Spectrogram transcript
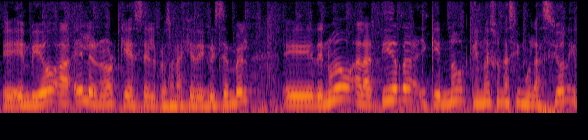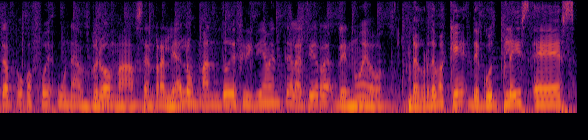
eh, envió a Eleanor, que es el personaje de Kristen Bell, eh, de nuevo a la Tierra y que no, que no es una simulación y tampoco fue una broma. O sea, en realidad los mandó definitivamente a la Tierra de nuevo. Recordemos que The Good Place es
